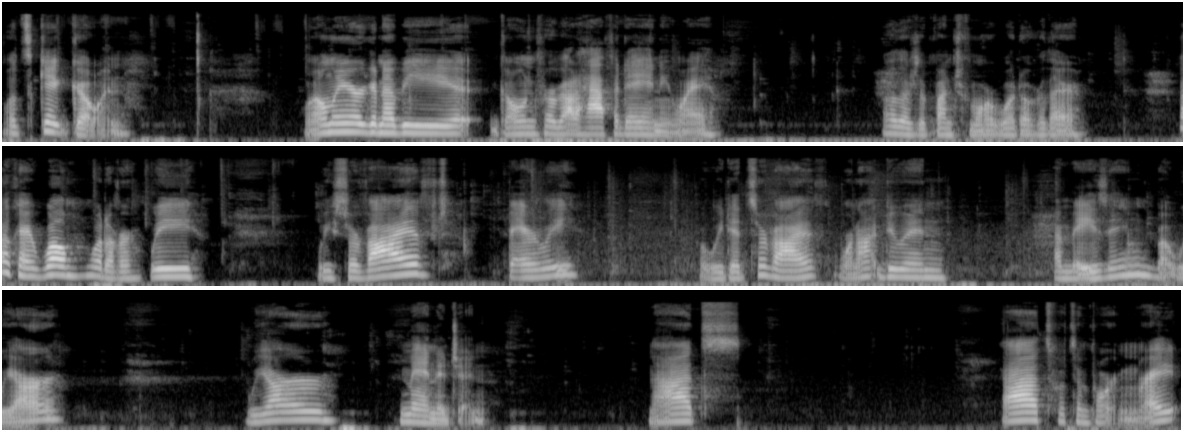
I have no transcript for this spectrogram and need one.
Let's get going. We only are going to be going for about a half a day anyway. Oh, there's a bunch more wood over there. Okay, well, whatever. We we survived barely, but we did survive. We're not doing amazing, but we are we are managing. That's that's what's important, right?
